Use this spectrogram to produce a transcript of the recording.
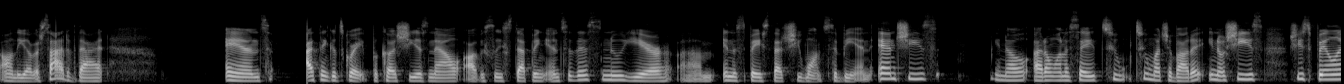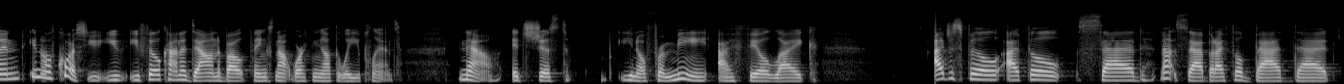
on the other side of that. And I think it's great because she is now obviously stepping into this new year um, in the space that she wants to be in, and she's, you know, I don't want to say too too much about it. You know, she's she's feeling, you know, of course, you you you feel kind of down about things not working out the way you planned. Now it's just you know, for me, I feel like I just feel I feel sad, not sad, but I feel bad that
